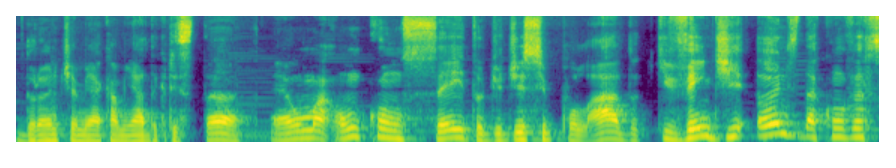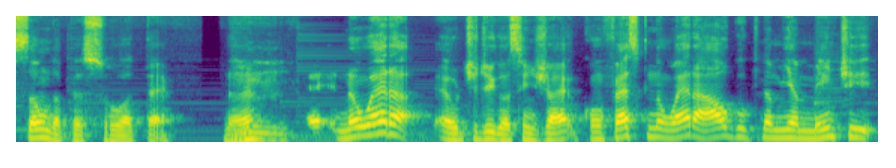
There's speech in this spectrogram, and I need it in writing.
durante a minha caminhada cristã é uma, um conceito de discipulado que vem de antes da conversão da pessoa até. Né? Hum. É, não era, eu te digo assim, já confesso que não era algo que na minha mente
